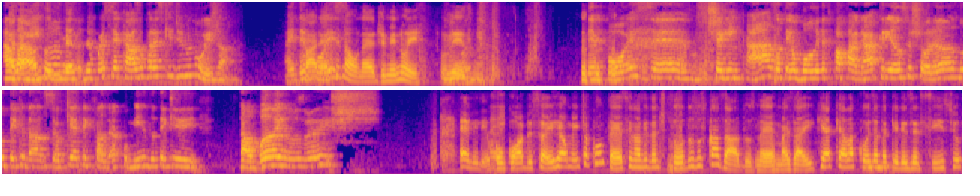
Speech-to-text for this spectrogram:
Casamento, Aliás, depois você casa, parece que diminui já. Aí depois. Parece não, né? Diminui, diminui. mesmo. Depois você chega em casa, tem o boleto para pagar, a criança chorando, tem que dar não sei o quê, tem que fazer a comida, tem que dar o banho. Ixi. É, Lili, eu aí... concordo, isso aí realmente acontece na vida de todos os casados, né? Mas aí que é aquela coisa uhum. daquele exercício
